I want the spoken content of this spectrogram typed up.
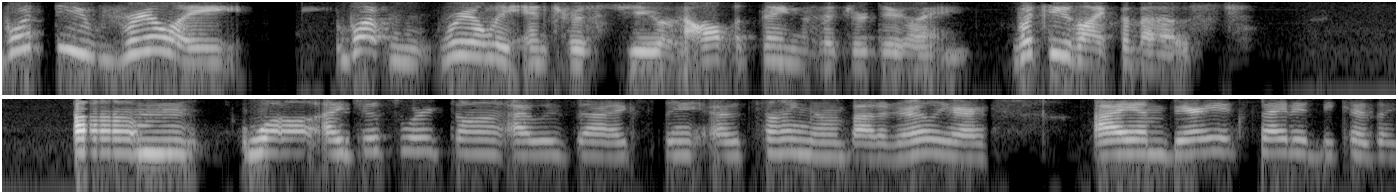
What do you really? What really interests you in all the things that you're doing? What do you like the most? Um, well, I just worked on. I was uh, explain. I was telling them about it earlier. I am very excited because I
